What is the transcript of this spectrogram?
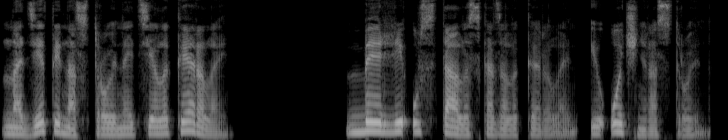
надетый на стройное тело Кэролайн. «Берри устала», — сказала Кэролайн, — «и очень расстроена».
